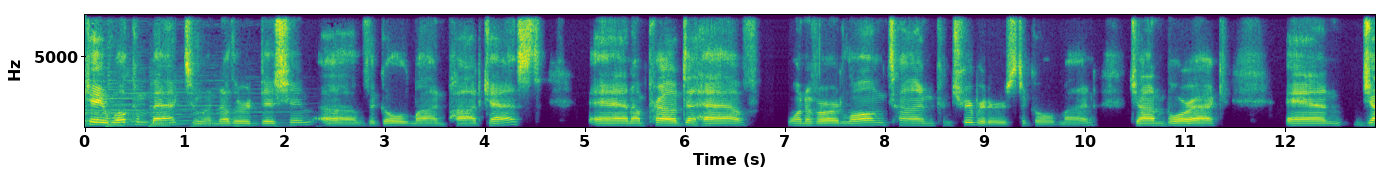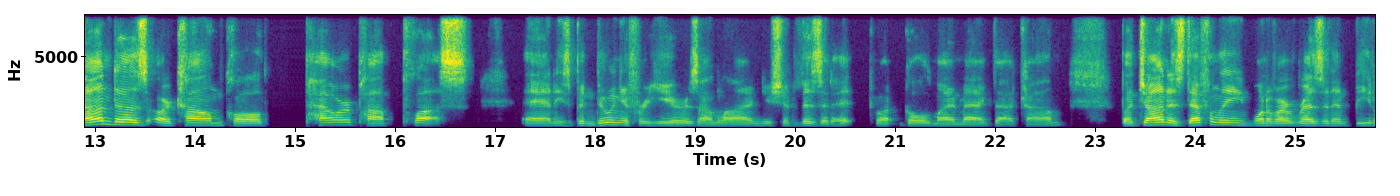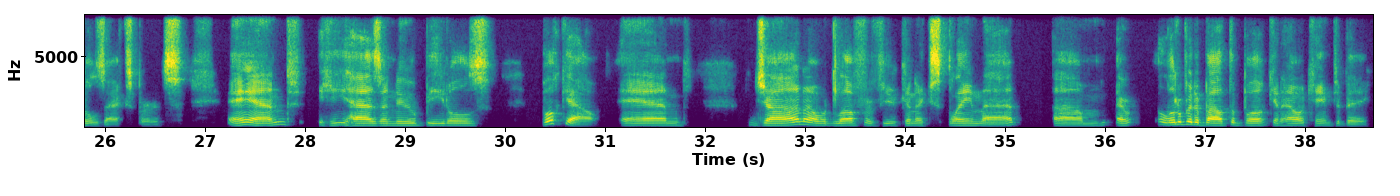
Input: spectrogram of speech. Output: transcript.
Okay, welcome back to another edition of the Goldmine Podcast. And I'm proud to have one of our longtime contributors to Goldmine, John Borack. And John does our column called Power Pop Plus, and he's been doing it for years online. You should visit it, goldminemag.com. But John is definitely one of our resident Beatles experts, and he has a new Beatles book out. And John, I would love if you can explain that um, a, little bit about the book and how it came to be.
